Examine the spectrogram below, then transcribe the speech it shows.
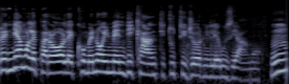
Prendiamo le parole come noi mendicanti tutti i giorni le usiamo, hm?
